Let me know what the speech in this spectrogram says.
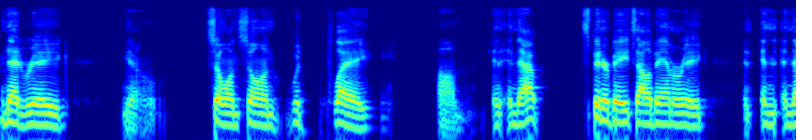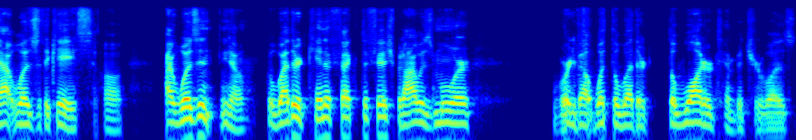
ned rig you know so on so on would play. Um, and, and that spinner baits alabama rig and, and, and that was the case. Uh, i wasn't you know the weather can affect the fish but i was more worried about what the weather the water temperature was.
